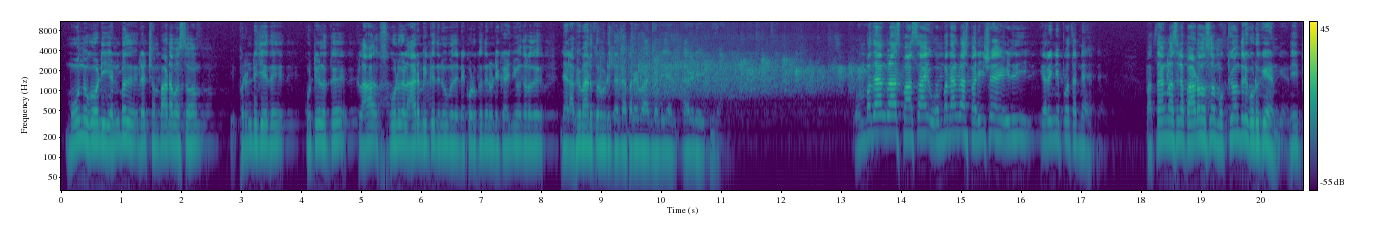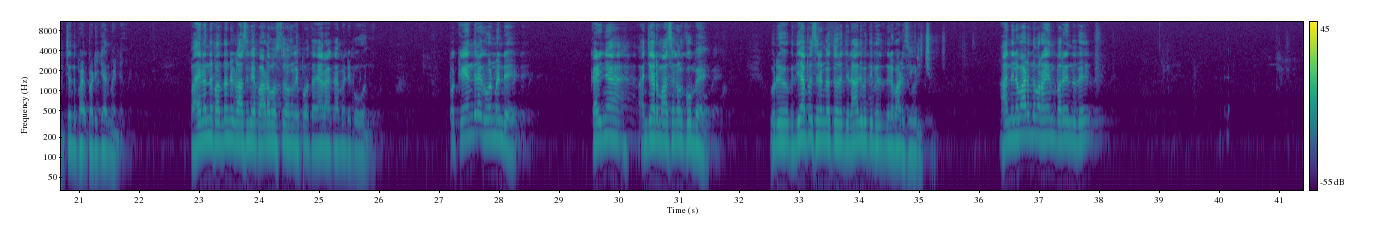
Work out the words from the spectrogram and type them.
മൂന്ന് കോടി എൺപത് ലക്ഷം പാഠപുസ്തകം പ്രിന്റ് ചെയ്ത് കുട്ടികൾക്ക് ക്ലാസ് സ്കൂളുകൾ ആരംഭിക്കുന്നതിന് മുമ്പ് തന്നെ കൊടുക്കുന്നതിന് വേണ്ടി കഴിഞ്ഞു എന്നുള്ളത് ഞാൻ അഭിമാനത്തോടു കൂടി തന്നെ പറയുവാൻ വേണ്ടി ഞാൻ ആഗ്രഹിക്കുക ഒമ്പതാം ക്ലാസ് പാസ്സായി ഒമ്പതാം ക്ലാസ് പരീക്ഷ എഴുതി ഇറങ്ങിയപ്പോൾ തന്നെ പത്താം ക്ലാസ്സിലെ പാഠപുസ്തകം മുഖ്യമന്ത്രി കൊടുക്കുകയാണ് നീ ചെന്ന് പഠിക്കാൻ വേണ്ടി. പതിനൊന്ന് പന്ത്രണ്ട് ക്ലാസ്സിലെ പാഠപുസ്തകങ്ങൾ ഇപ്പോൾ തയ്യാറാക്കാൻ വേണ്ടി പോകുന്നു. ഇപ്പോൾ കേന്ദ്ര ഗവൺമെന്റ് കഴിഞ്ഞ അഞ്ചാറ് മാസങ്ങൾക്ക് മുമ്പേ ഒരു വിദ്യാഭ്യാസ രംഗത്ത് ഒരു ജനാധിപത്യ വിരുദ്ധ നിലപാട് സ്വീകരിച്ചു. ആ നിലപാടെന്ന് പറയുന്ന പറയുന്നത്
